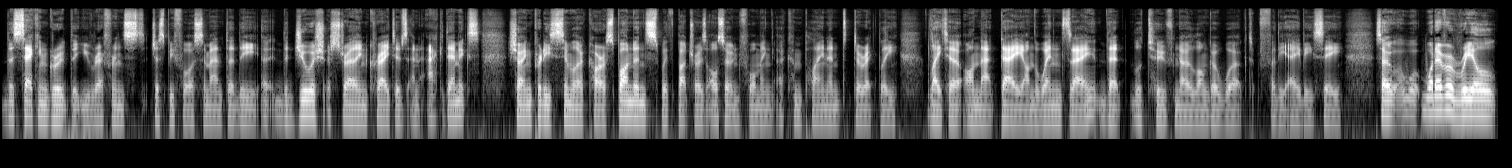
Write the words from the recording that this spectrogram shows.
The second group that you referenced just before, Samantha, the uh, the Jewish Australian creatives and academics, showing pretty similar correspondence, with Buttrose also informing a complainant directly later on that day, on the Wednesday, that Lattouf no longer worked for the ABC. So, w- whatever real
